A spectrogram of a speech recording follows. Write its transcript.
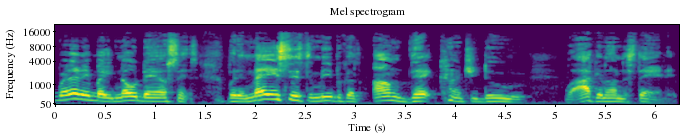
"Bro, that ain't make no damn sense." But it made sense to me because I'm that country dude well I can understand it.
